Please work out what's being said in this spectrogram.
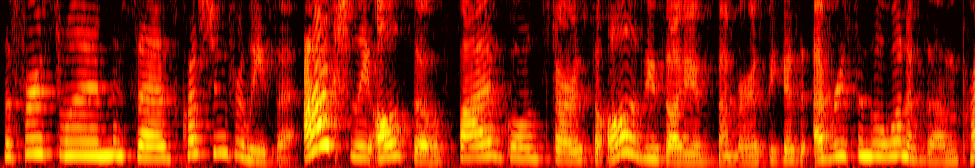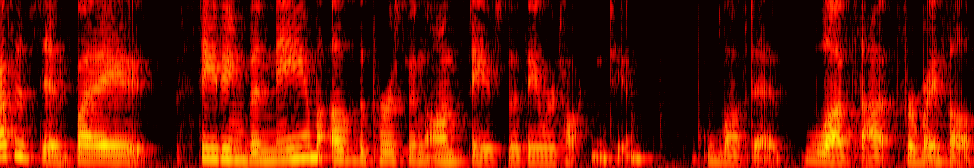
The first one says, Question for Lisa. Actually, also five gold stars to all of these audience members because every single one of them prefaced it by stating the name of the person on stage that they were talking to. Loved it. Loved that for myself.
